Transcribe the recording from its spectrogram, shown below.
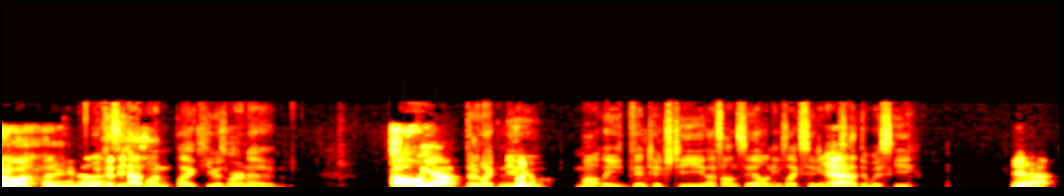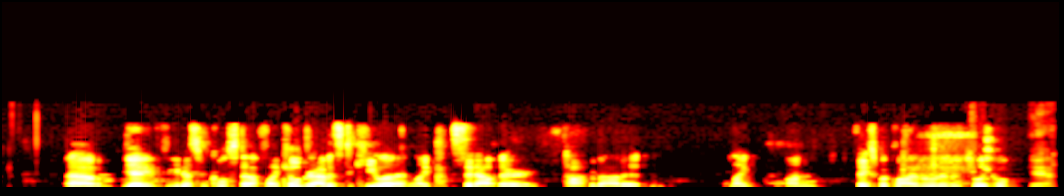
wow. I didn't even know Well, because he had one like he was wearing a Oh yeah, they're like new Like a- Motley vintage tee that's on sale, and he was like sitting Yeah. outside the whiskey. yeah, um, yeah. He, he does some cool stuff. Like he'll grab his tequila and like sit out there and talk about it, like on Facebook Live or whatever. It's really cool. Yeah,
